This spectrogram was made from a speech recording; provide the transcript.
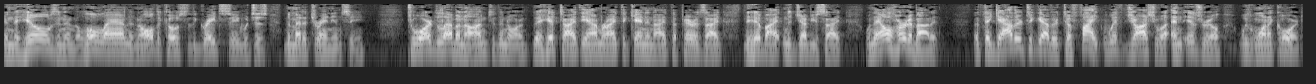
in the hills and in the lowland and all the coasts of the great sea, which is the Mediterranean Sea, toward Lebanon to the north, the Hittite, the Amorite, the Canaanite, the Perizzite, the Hivite, and the Jebusite, when they all heard about it, that they gathered together to fight with Joshua and Israel with one accord.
